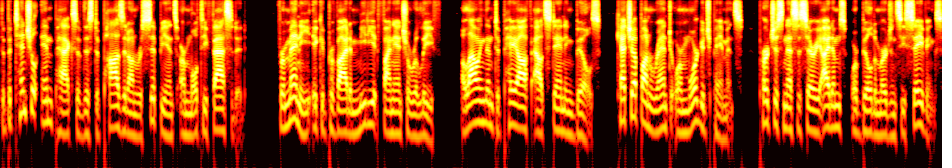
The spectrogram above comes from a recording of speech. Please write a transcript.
The potential impacts of this deposit on recipients are multifaceted. For many, it could provide immediate financial relief, allowing them to pay off outstanding bills, catch up on rent or mortgage payments, purchase necessary items, or build emergency savings.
